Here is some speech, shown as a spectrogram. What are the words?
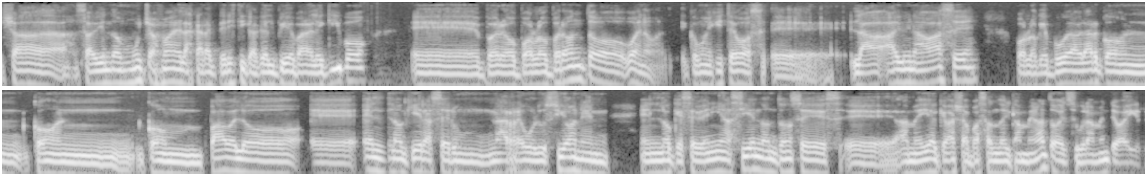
ya sabiendo muchas más de las características que él pide para el equipo. Eh, pero por lo pronto, bueno, como dijiste vos, eh, la, hay una base, por lo que pude hablar con, con, con Pablo, eh, él no quiere hacer una revolución en, en lo que se venía haciendo, entonces eh, a medida que vaya pasando el campeonato, él seguramente va a ir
